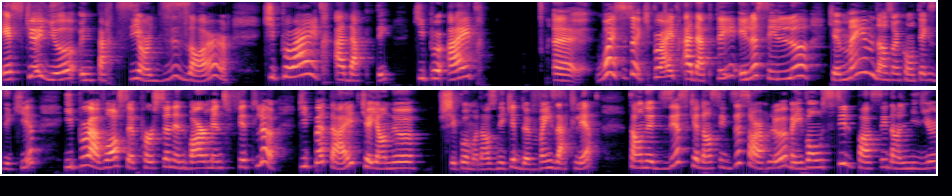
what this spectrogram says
est-ce qu'il y a une partie, un 10 heures, qui peut être adaptée, qui peut être euh, ouais, c'est ça, qui peut être adapté. Et là, c'est là que même dans un contexte d'équipe, il peut avoir ce person environment fit-là. Puis peut-être qu'il y en a, je sais pas moi, dans une équipe de 20 athlètes, t'en as 10 que dans ces 10 heures-là, ben, ils vont aussi le passer dans le milieu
